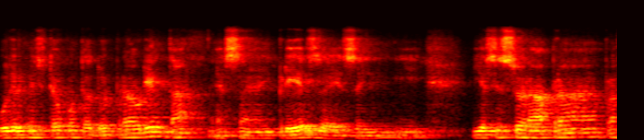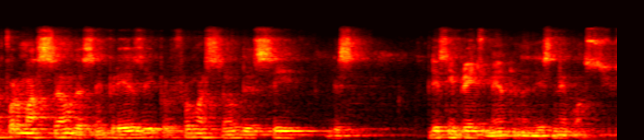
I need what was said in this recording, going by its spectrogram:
ou de repente até o contador para orientar essa empresa essa, e, assessorar para a formação dessa empresa e para a formação desse, desse, desse empreendimento, né, desse negócio,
